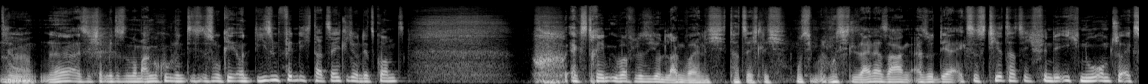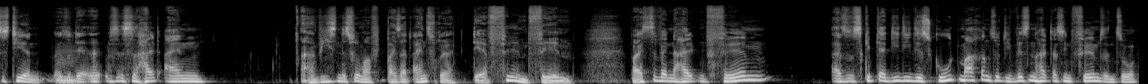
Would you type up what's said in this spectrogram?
So, ne? Also ich habe mir das nochmal angeguckt und das ist okay. Und diesen finde ich tatsächlich, und jetzt kommt's, extrem überflüssig und langweilig, tatsächlich, muss ich, muss ich leider sagen. Also der existiert tatsächlich, finde ich, nur um zu existieren. Also der, es ist halt ein, äh, wie hieß denn das immer bei Sat 1 früher? Der Filmfilm. Weißt du, wenn halt ein Film, also es gibt ja die, die das gut machen, so die wissen halt, dass sie ein Film sind, so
